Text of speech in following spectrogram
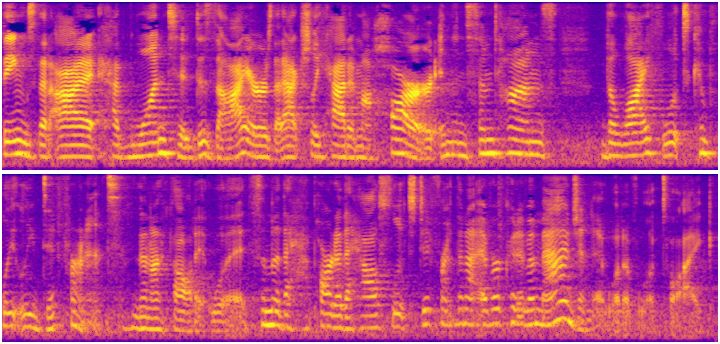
things that I had wanted, desires that I actually had in my heart. And then sometimes the life looked completely different than I thought it would. Some of the part of the house looked different than I ever could have imagined it would have looked like.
